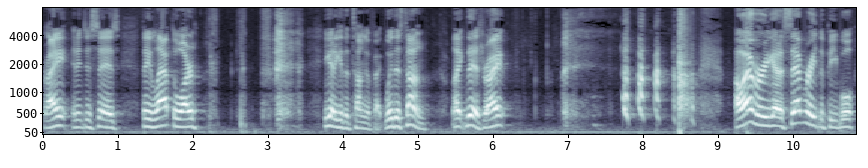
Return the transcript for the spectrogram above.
right? And it just says they lap the water. you got to get the tongue effect with his tongue, like this, right? However, you got to separate the people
